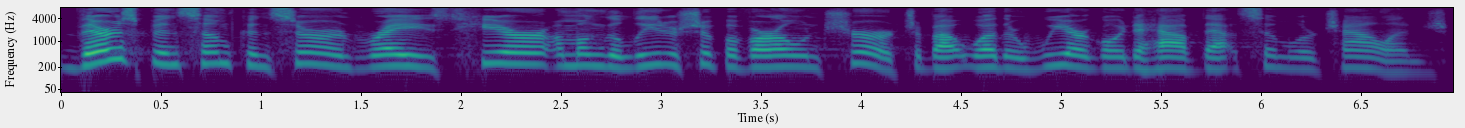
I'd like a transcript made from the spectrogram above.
there's been some concern raised here among the leadership of our own church about whether we are going to have that similar challenge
